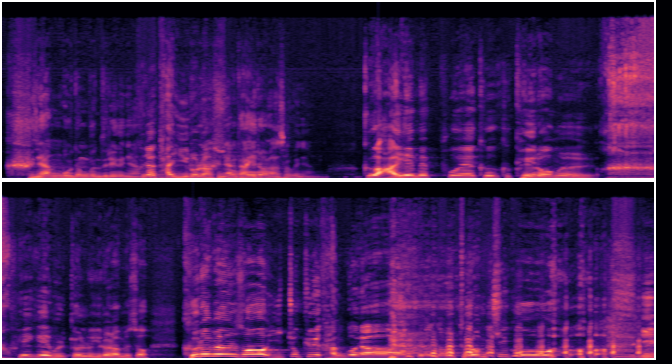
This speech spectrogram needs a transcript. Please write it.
그냥 모든 분들이 그냥 그냥 다 일어났어. 그냥 다 일어나서 그냥 그 IMF의 그, 그 괴로움을 하, 회개의 물결로 일어나면서 그러면서 이쪽 교회 간 거야. 그래서 드럼 치고 이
